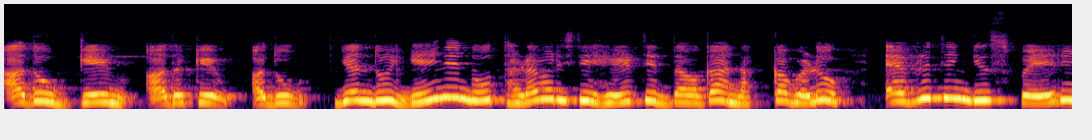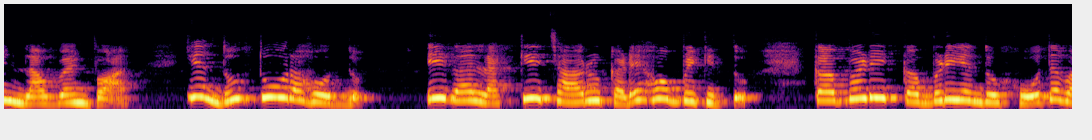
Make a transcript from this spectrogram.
ಅದು ಗೇಮ್, ಅದಕ್ಕೆ ಅದು ಎಂದು ಏನೆಂದು ತಡವರಿಸಿ ಹೇಳ್ತಿದ್ದವಾಗ ನಕ್ಕವಳು everything is fair in love and war ಎಂದು ದೂರ ಹೋದ್ಲು. ಈಗ ಲಕ್ಕಿ ಚಾರು ಕಡೆ ಹೋಗಬೇಕಿತ್ತು. ಕಬಡ್ಡಿ ಕಬಡ್ಡಿ ಎಂದು ಹೋದವ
